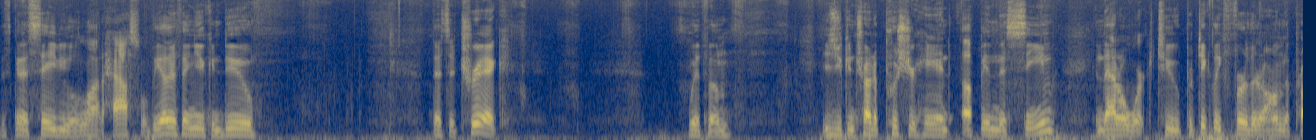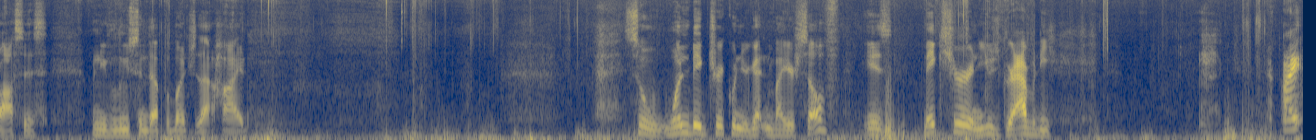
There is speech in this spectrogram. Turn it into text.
it's going to save you a lot of hassle. The other thing you can do that's a trick with them is you can try to push your hand up in this seam and that'll work too, particularly further on the process when you've loosened up a bunch of that hide. So one big trick when you're getting by yourself is make sure and use gravity. All right?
